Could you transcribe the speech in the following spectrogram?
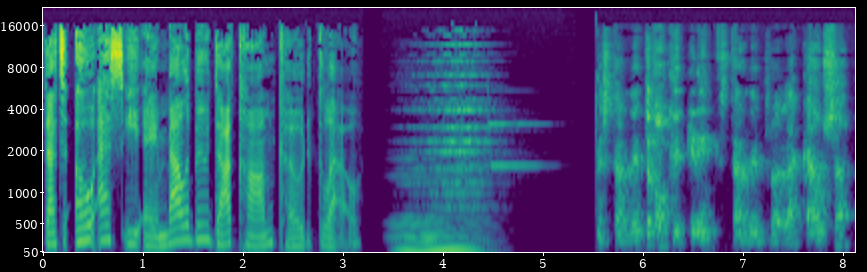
That's O S E A Malibu.com code GLOW. Estar dentro o que creen estar dentro de la causa,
